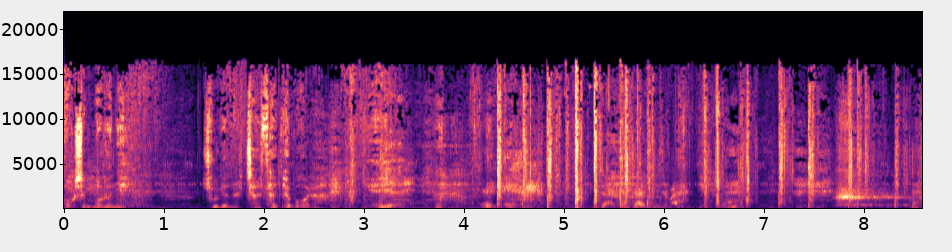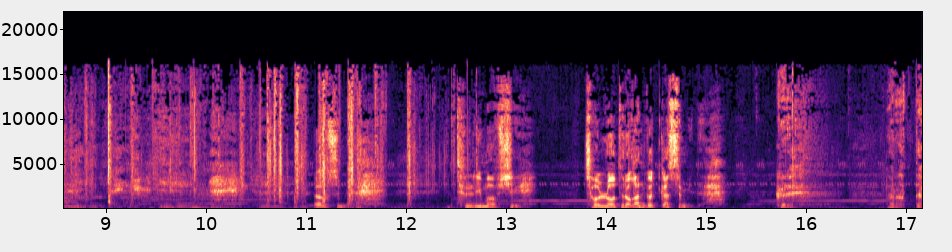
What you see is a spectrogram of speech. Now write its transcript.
혹시 모르니 주변을 잘 살펴보거라. 예. 자, 잘 뒤져봐. 없습니다. 틀림없이 절로 들어간 것 같습니다. 그래, 알았다.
